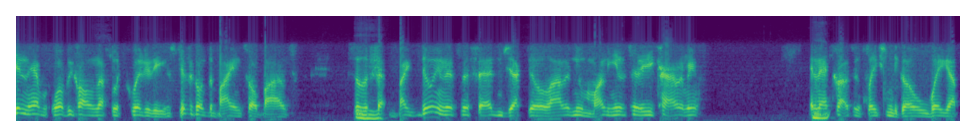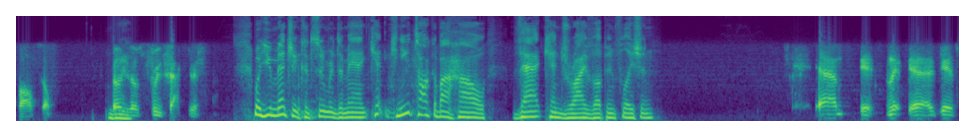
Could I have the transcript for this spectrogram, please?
didn't have what we call enough liquidity. It's difficult to buy and sell bonds. So mm-hmm. the Fed, by doing this, the Fed injected a lot of new money into the economy, and mm-hmm. that caused inflation to go way up. Also, those right. are those three factors. Well, you mentioned consumer demand. Can can you talk about how that can drive up inflation? Um, it, uh, it's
